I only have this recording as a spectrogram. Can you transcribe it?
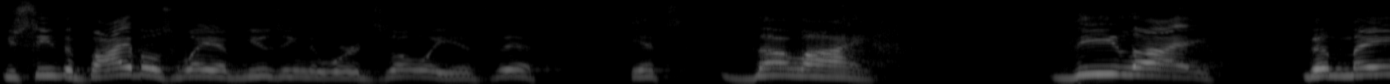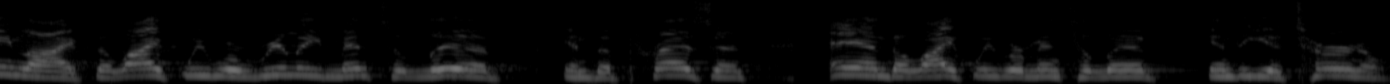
You see, the Bible's way of using the word Zoe is this it's the life, the life, the main life, the life we were really meant to live in the present, and the life we were meant to live in the eternal.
